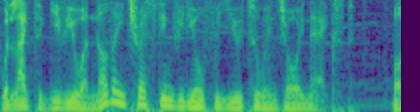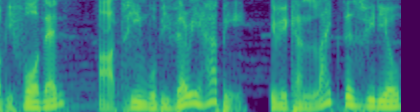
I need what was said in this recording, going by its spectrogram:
We'd like to give you another interesting video for you to enjoy next. But before then, our team will be very happy if you can like this video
